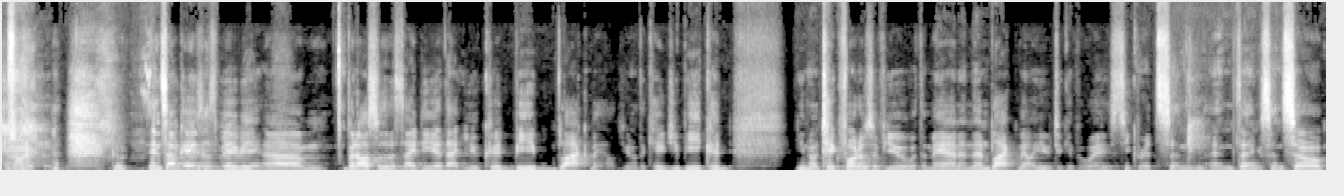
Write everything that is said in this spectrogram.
in some cases, maybe, um, but also this idea that you could be blackmailed. You know, the KGB could, you know, take photos of you with a man and then blackmail you to give away secrets and and things. And so,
